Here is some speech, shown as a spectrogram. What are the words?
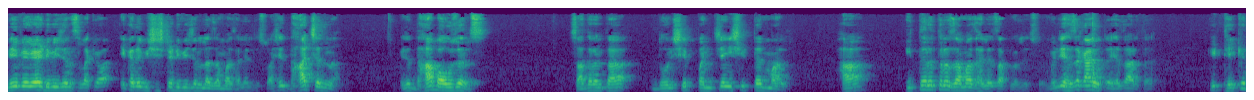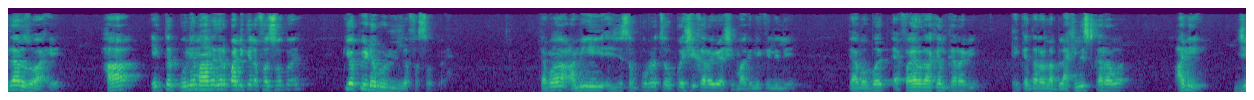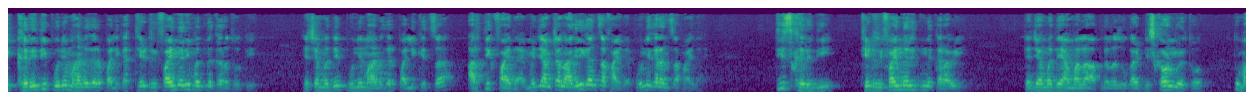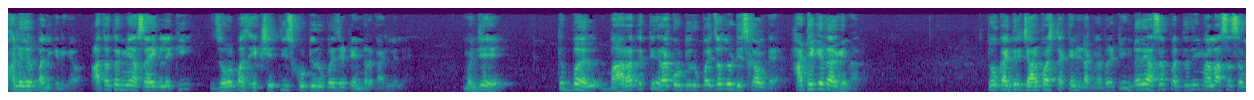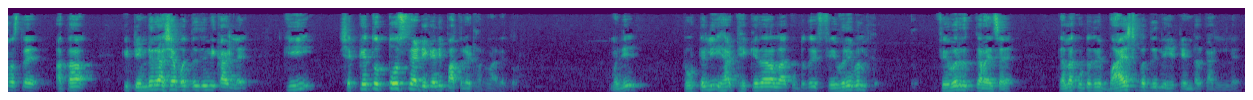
वेगवेगळ्या डिव्हिजन्सला किंवा एखाद्या विशिष्ट डिव्हिजनला जमा झालेला दिसतो. असे दहा चलनं म्हणजे दहा बाउजर्स साधारणतः दोनशे पंच्याऐंशी टन माल हा इतरत्र जमा झाल्याचा आपल्याला दिसतो म्हणजे ह्याचं काय होतं? ह्याचा अर्थ की ठेकेदार जो आहे हा एकतर पुणे महानगरपालिकेला फसवतोय किंवा पी डब्ल्यू डीला फसवतोय. त्यामुळं आम्ही ही संपूर्ण चौकशी करावी अशी मागणी केलेली आहे. त्याबाबत एफ आय आर दाखल करावी ठेकेदाराला ब्लॅकलिस्ट करावं आणि जी खरेदी पुणे महानगरपालिका थेट रिफायनरीमधनं करत होती त्याच्यामध्ये पुणे महानगरपालिकेचा आर्थिक फायदा आहे. म्हणजे आमच्या नागरिकांचा फायदा आहे पुणेकरांचा फायदा आहे. तीच खरेदी थेट रिफायनरीतून करावी. त्याच्यामध्ये आम्हाला आपल्याला जो काही डिस्काउंट मिळतो तो महानगरपालिकेने घ्यावा. आता तर मी असं ऐकलंय की जवळपास एकशे तीस कोटी रुपयाचे टेंडर काढलेलं आहे. म्हणजे तब्बल बारा ते तेरा कोटी रुपयाचा जो डिस्काउंट आहे हा ठेकेदार घेणार. तो काहीतरी चार पाच टक्क्यांनी टाकणार. बरं टेंडर हे असं पद्धतीने मला असं समजतंय. आता की टेंडर अशा पद्धतीने काढलंय की शक्यतो तोच त्या ठिकाणी पात्र ठरणार आहे तो. म्हणजे टोटली ह्या ठेकेदाराला कुठंतरी फेवरेबल फेवर करायचं आहे. त्याला कुठंतरी बायस्ड पद्धतीने हे टेंडर काढलेलं आहे.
